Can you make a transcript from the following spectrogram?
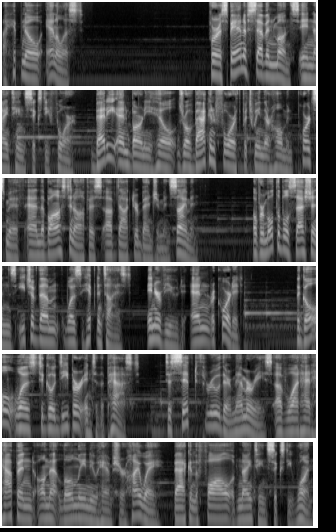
a hypnoanalyst. For a span of seven months in 1964, Betty and Barney Hill drove back and forth between their home in Portsmouth and the Boston office of Dr. Benjamin Simon. Over multiple sessions, each of them was hypnotized, interviewed, and recorded. The goal was to go deeper into the past, to sift through their memories of what had happened on that lonely New Hampshire highway back in the fall of 1961,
